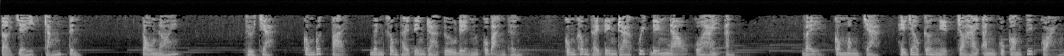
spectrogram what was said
tờ giấy trắng tinh. Cậu nói, Thưa cha, con bất tài nên không thể tìm ra ưu điểm của bản thân, cũng không thể tìm ra khuyết điểm nào của hai anh. Vậy con mong cha hãy giao cơ nghiệp cho hai anh của con tiếp quản.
